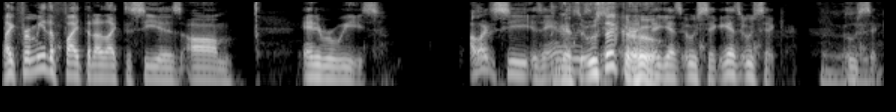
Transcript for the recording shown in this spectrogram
like for me, the fight that I'd like to see is um Andy Ruiz. I'd like to see is Andy Against Ruiz? Usyk or who? Against Usyk. Against Usyk. Usyk.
